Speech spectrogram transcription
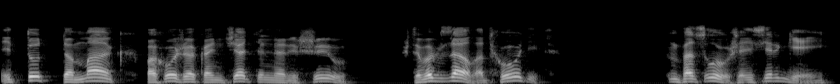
И тут-то маг, похоже, окончательно решил, что вокзал отходит. — Послушай, Сергей,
